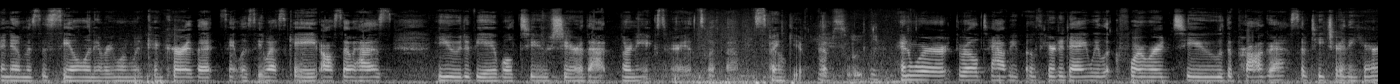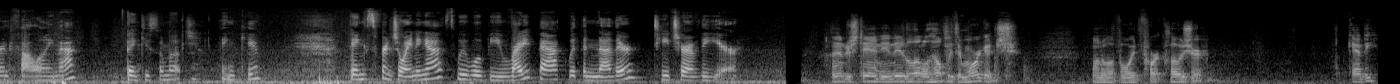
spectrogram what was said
I know Mrs. Seal and everyone would concur that St. Lucie Westgate also has you to be able to share that learning experience with them. So. Thank you. Absolutely. And we're thrilled to have you both here today. We look forward to the progress of Teacher of the Year and following that. Thank you so much. Thank you. Thanks for joining us. We will be right back with another Teacher of the Year. I understand you need a little help with your mortgage. Want to avoid foreclosure. Candy?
